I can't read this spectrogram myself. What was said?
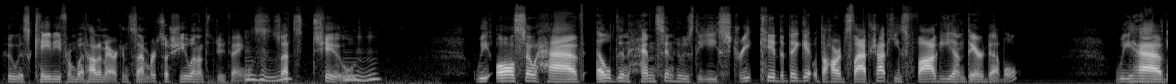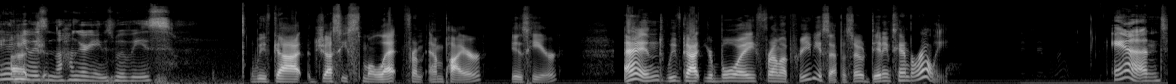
who is Katie from Wet Hot American Summer, so she went on to do things. So that's 2 We also have Eldon Henson, who's the street kid that they get with the hard slap shot. He's Foggy on Daredevil. We have and uh, he was in the hunger games movies We've got Jussie Smollett from Empire is here. And we've got your boy from a previous episode, Danny Tamborelli. And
